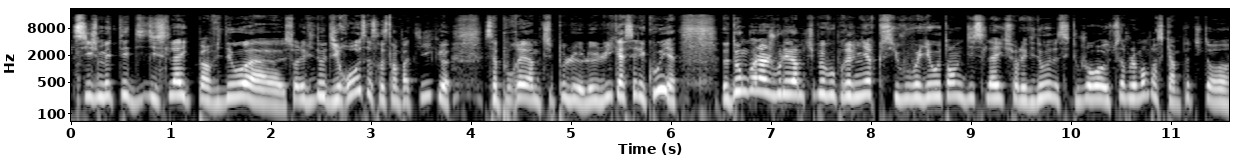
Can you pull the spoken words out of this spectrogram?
si je mettais 10 dislikes par vidéo euh, sur les vidéos d'Hiro, ça serait sympathique. Ça pourrait un petit peu le, lui casser les couilles. Donc voilà, je voulais un petit peu vous prévenir que si vous voyez autant de dislikes sur les vidéos, c'est toujours euh, tout simplement parce qu'il y a un petit, euh,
